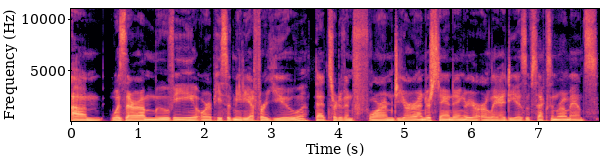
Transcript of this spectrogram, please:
Um, was there a movie or a piece of media for you that sort of informed your understanding or your early ideas of sex and romance?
